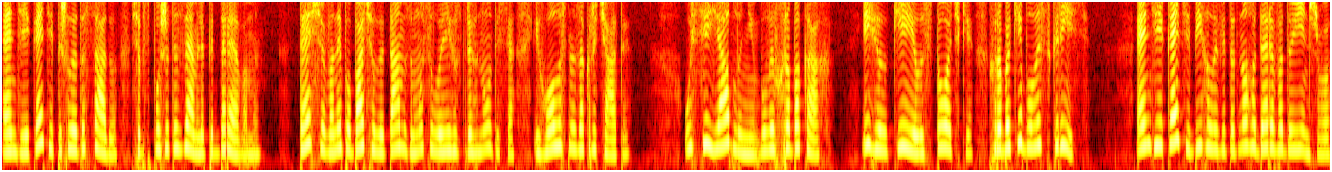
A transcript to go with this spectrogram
Енді і Кеті пішли до саду, щоб спушити землю під деревами. Те, що вони побачили там, змусило їх здригнутися і голосно закричати. Усі яблуні були в хробаках, і гілки, і листочки, хробаки були скрізь. Енді і Кеті бігали від одного дерева до іншого,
